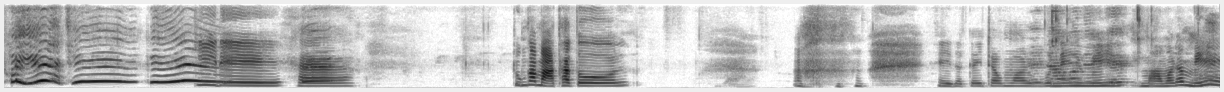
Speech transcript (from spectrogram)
ছয়ে আছে কি রে? হ্যাঁ। টুঙ্কা মাথা তোল। এই দেখো এটা আমার বোনের মেয়ে মামারা মেয়ে।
